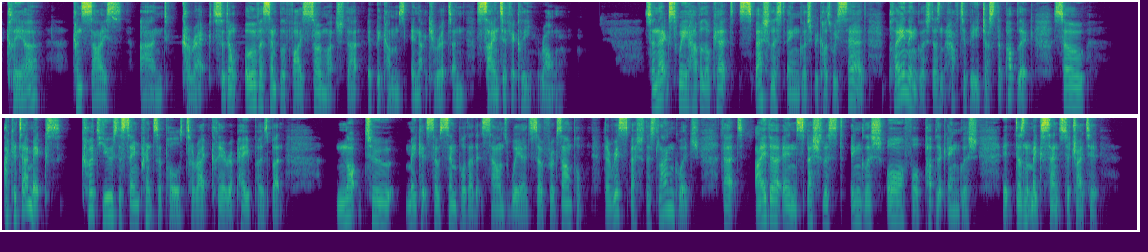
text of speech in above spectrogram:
Clear, concise, and correct. So don't oversimplify so much that it becomes inaccurate and scientifically wrong. So next we have a look at specialist English because we said plain English doesn't have to be just the public. So academics could use the same principles to write clearer papers, but not to make it so simple that it sounds weird. So, for example, there is specialist language that either in specialist English or for public English, it doesn't make sense to try to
